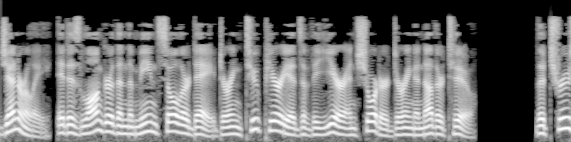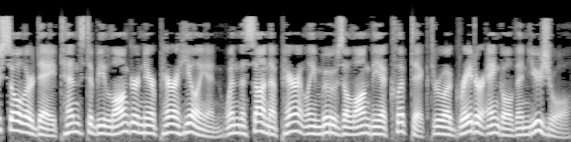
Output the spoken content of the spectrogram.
Generally, it is longer than the mean solar day during two periods of the year and shorter during another two. The true solar day tends to be longer near perihelion when the Sun apparently moves along the ecliptic through a greater angle than usual,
